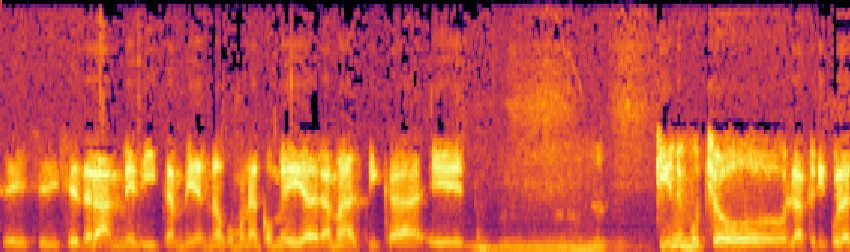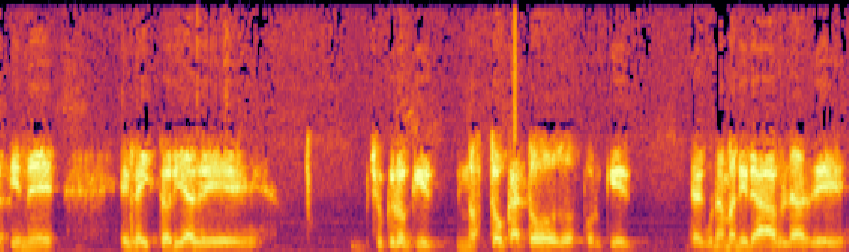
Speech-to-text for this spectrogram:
se, dice dramedy también, ¿no? Como una comedia dramática. Eh, tiene mucho, la película tiene, es la historia de, yo creo que nos toca a todos, porque de alguna manera habla de,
